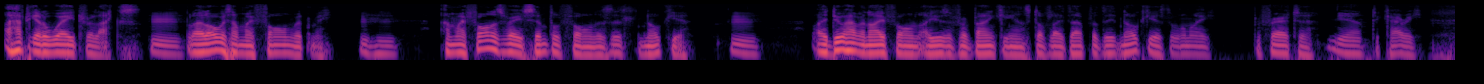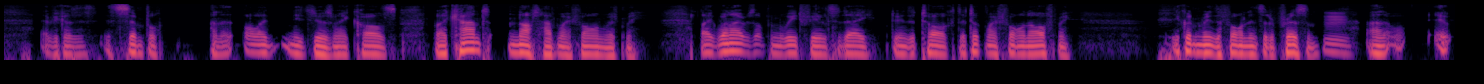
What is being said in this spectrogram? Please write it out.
I have to get away to relax. Hmm. But I'll always have my phone with me. Mm-hmm. And my phone is a very simple phone. It's a little Nokia. Hmm. I do have an iPhone. I use it for banking and stuff like that, but the Nokia is the one I prefer to, Yeah. to carry uh, because it's, it's simple and it, all I need to do is make calls. But I can't not have my phone with me. Like when I was up in Wheatfield today doing the talk, they took my phone off me. You couldn't bring the phone into the prison, Hmm. and it, it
